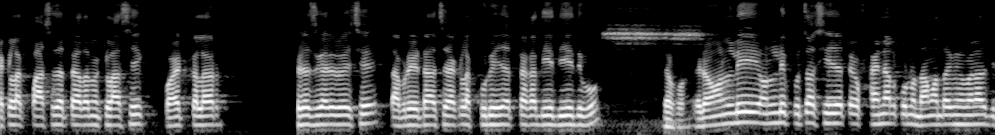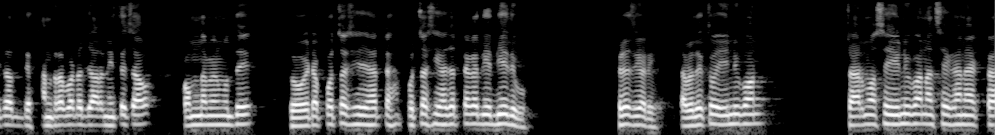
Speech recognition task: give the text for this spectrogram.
এক লাখ পাঁচ হাজার টাকা দামে ক্লাসিক হোয়াইট কালার ফ্রেশ গাড়ি রয়েছে। তারপরে এটা আছে এক লাখ কুড়ি হাজার টাকা দিয়ে দিয়ে দিব। দেখো, এটা অনলি অনলি পঁচাশি হাজার টাকা ফাইনাল কোনো দামাদামি হবে না। যেটা থান্ডারবার্ডে যারা নিতে চাও, কম দামের মধ্যে, তো এটা পঁচাশি হাজার টাকা, পঁচাশি হাজার টাকা দিয়ে দিয়ে দেবো। ফ্রেশ গাড়ি। তারপরে দেখতে ইউনিকন চার মাসে ইউনিকন আছে এখানে একটা,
